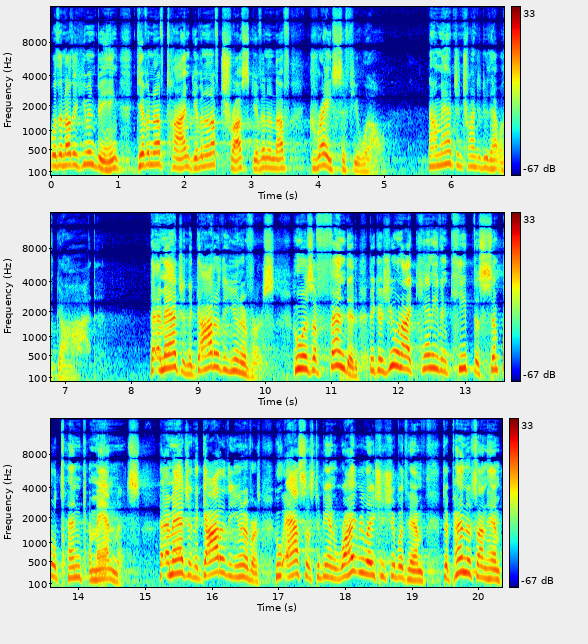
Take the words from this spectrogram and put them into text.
with another human being, given enough time, given enough trust, given enough grace, if you will. Now imagine trying to do that with God. Imagine the God of the universe who is offended because you and I can't even keep the simple Ten Commandments. Imagine the God of the universe who asks us to be in right relationship with Him, dependence on Him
